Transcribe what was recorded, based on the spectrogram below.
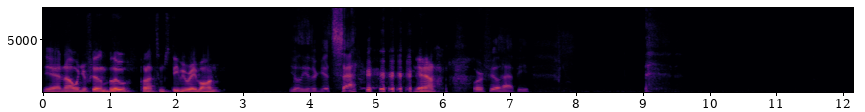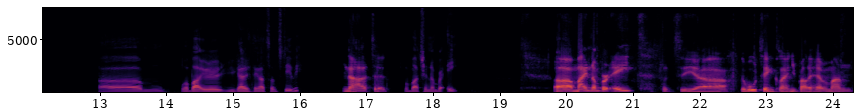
Yeah, no, when you're feeling blue, put on some Stevie Ray Vaughan. You'll either get sadder Yeah. or feel happy. Um, what about your? You got anything else on Stevie? Nah, that's it. What about your number eight? Uh, my number eight. Let's see. Uh, the Wu Tang Clan. You probably have them on.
